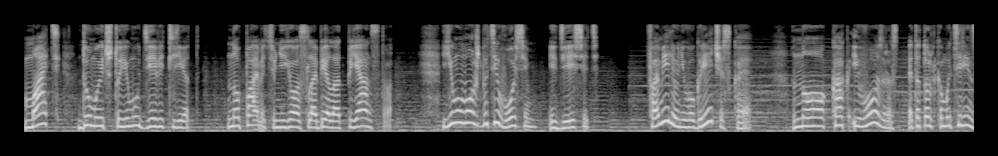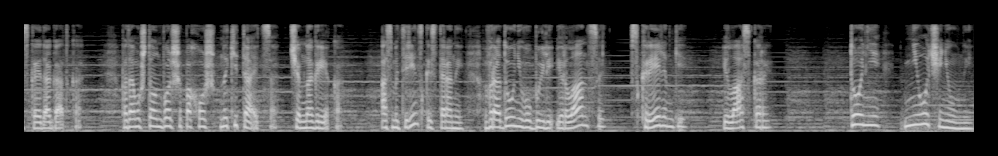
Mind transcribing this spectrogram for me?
Мать думает, что ему 9 лет, но память у нее ослабела от пьянства. Ему может быть и 8, и 10. Фамилия у него греческая, но, как и возраст, это только материнская догадка, потому что он больше похож на китайца, чем на грека. А с материнской стороны в роду у него были ирландцы, скреллинги и ласкары. Тони не очень умный,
